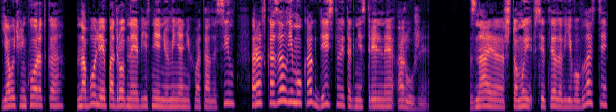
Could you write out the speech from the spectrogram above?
Я очень коротко, на более подробное объяснение у меня не хватало сил, рассказал ему, как действует огнестрельное оружие. Зная, что мы всецело в его власти,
